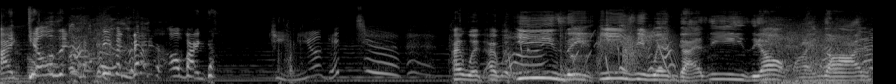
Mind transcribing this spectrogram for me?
I killed it! It's even better! Oh my god. I would, I would. Easy, easy win, guys. Easy. Oh my god.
